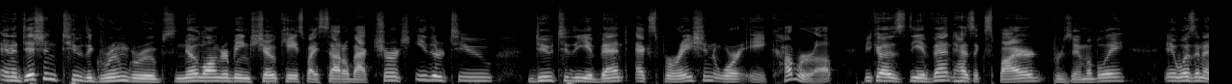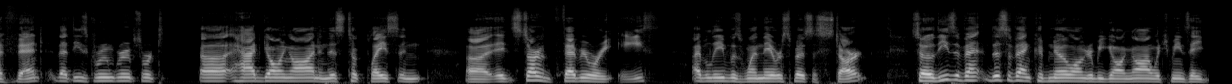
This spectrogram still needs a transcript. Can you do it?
in addition to the groom groups no longer being showcased by Saddleback Church, either to due to the event expiration or a cover up, because the event has expired, presumably. It was an event that these groom groups were uh, had going on, and this took place in. Uh, it started February eighth, I believe, was when they were supposed to start. So these event, this event could no longer be going on, which means they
